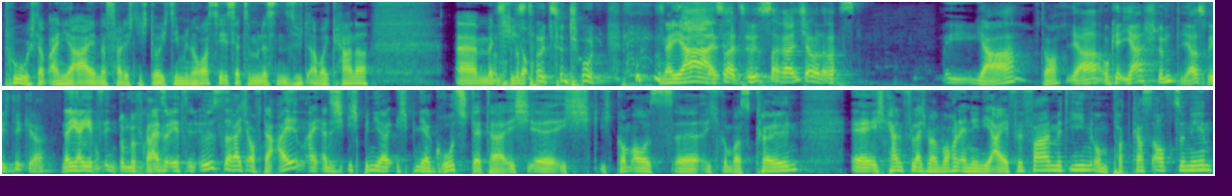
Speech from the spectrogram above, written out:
Puh, ich glaube, ein Jahr ein, das halte ich nicht durch. Simino Rossi ist ja zumindest ein Südamerikaner. Ähm, Was hat das damit zu tun? naja, Besser als Österreicher oder was? ja, doch. Ja, okay, ja, stimmt, ja, ist richtig, ja. Naja, jetzt in, Dumme Frage. also jetzt in Österreich auf der Alm, also ich, ich bin ja, ich bin ja Großstädter. Ich, äh, ich, ich komme aus, äh, ich komme aus Köln. Äh, ich kann vielleicht mal am Wochenende in die Eifel fahren mit Ihnen, um einen Podcast aufzunehmen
